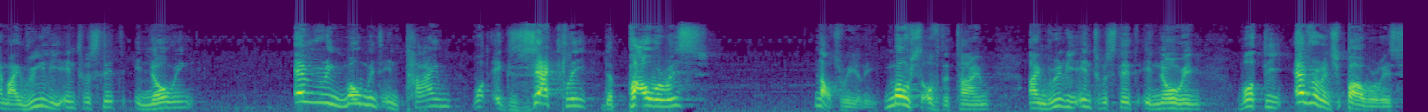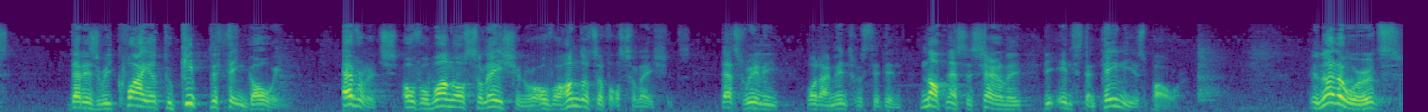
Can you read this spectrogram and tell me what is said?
Am I really interested in knowing every moment in time what exactly the power is? Not really. Most of the time, I'm really interested in knowing what the average power is that is required to keep the thing going. Average over one oscillation or over hundreds of oscillations. That's really what I'm interested in, not necessarily the instantaneous power. In other words,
